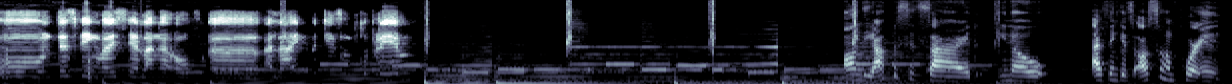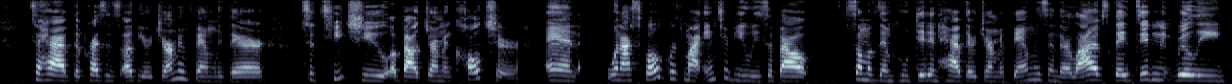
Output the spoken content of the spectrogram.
Und deswegen war ich sehr lange auch äh, allein mit diesem Problem. On the opposite side, you know, I think it's also important to have the presence of your German family there to teach you about German culture. And when I spoke with my interviewees about some of them who didn't have their German families in their lives, they didn't really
